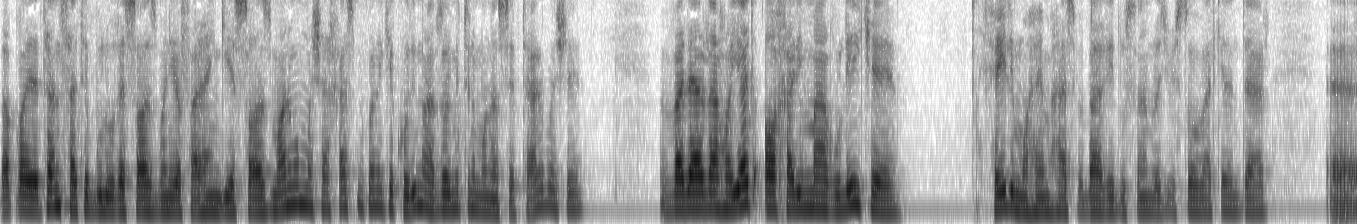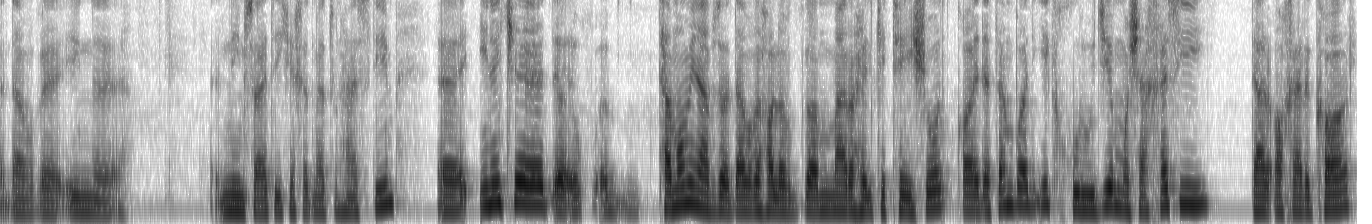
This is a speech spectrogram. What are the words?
و قاعدتا سطح بلوغ سازمانی و فرهنگی سازمانمون مشخص می‌کنه که کدوم ابزار می‌تونه مناسب تر باشه. و در نهایت آخرین مقوله که خیلی مهم هست و بقیه دوستانم راجع صحبت کردن در در واقع این نیم ساعتی که خدمتون هستیم. اینه که تمام این ابزار در واقع حالا مراحل که طی شد قاعدتا باید یک خروجی مشخصی در آخر کار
